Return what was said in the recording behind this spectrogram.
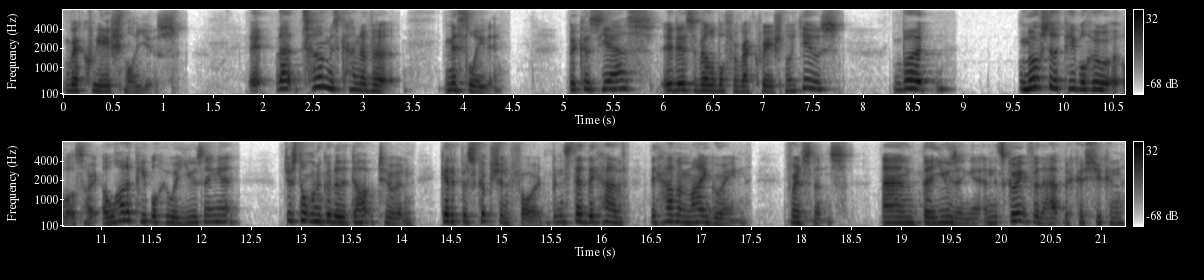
recreational use, it, that term is kind of a misleading. Because yes, it is available for recreational use, but most of the people who, oh, sorry, a lot of people who are using it just don't want to go to the doctor and get a prescription for it, but instead they have they have a migraine, for instance, and they're using it, and it's great for that because you can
